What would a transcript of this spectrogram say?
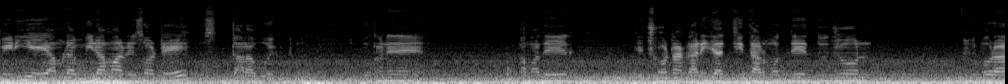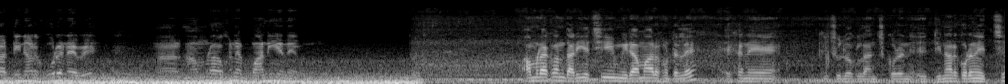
পেরিয়ে আমরা মিরামার রিসর্টে দাঁড়াবো একটু। ওখানে আমাদের যে ছটা গাড়ি যাচ্ছি, তার মধ্যে দুজন ওরা ডিনার করে নেবে, আর আমরা ওখানে বানিয়ে নেব। আমরা এখন দাঁড়িয়েছি মিরামার হোটেলে। এখানে কিছু লোক লাঞ্চ করে ডিনার করে নিচ্ছে।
